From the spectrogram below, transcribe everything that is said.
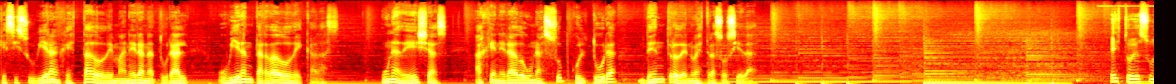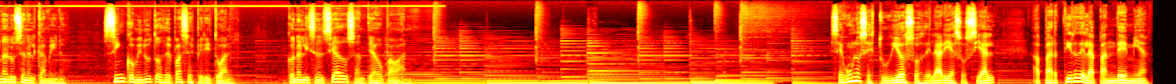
que si se hubieran gestado de manera natural hubieran tardado décadas. Una de ellas ha generado una subcultura dentro de nuestra sociedad. Esto es Una luz en el camino. Cinco minutos de paz espiritual. Con el licenciado Santiago Paván. Según los estudiosos del área social, a partir de la pandemia,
